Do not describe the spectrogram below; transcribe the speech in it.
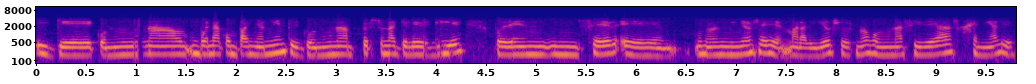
y que con un buen acompañamiento y con una persona que les guíe pueden ser eh, unos niños eh, maravillosos, ¿no? Con unas ideas geniales.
